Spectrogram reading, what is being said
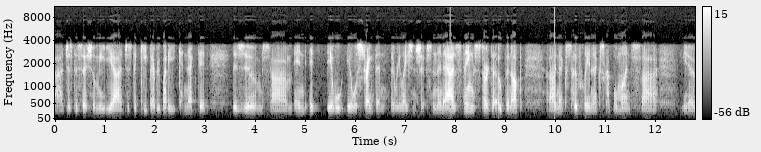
uh, just the social media, just to keep everybody connected, the Zooms, um, and it it will it will strengthen the relationships. And then as things start to open up, uh, next hopefully the next couple months, uh, you know,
